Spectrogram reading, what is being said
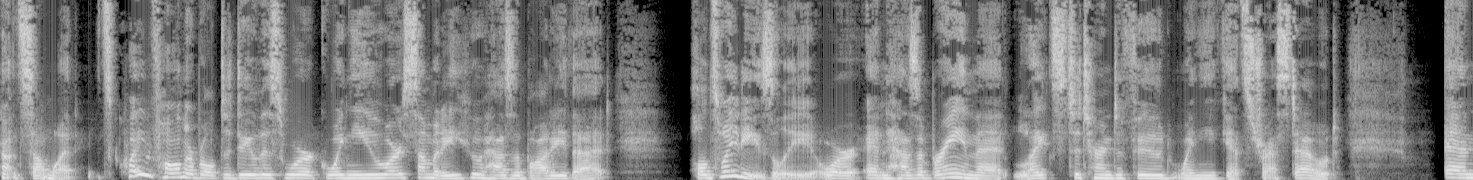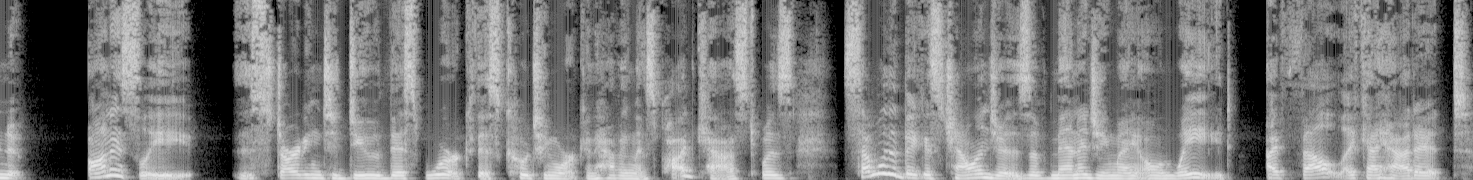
Not somewhat, it's quite vulnerable to do this work when you are somebody who has a body that holds weight easily or and has a brain that likes to turn to food when you get stressed out. And honestly, starting to do this work, this coaching work and having this podcast was some of the biggest challenges of managing my own weight. I felt like I had it,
